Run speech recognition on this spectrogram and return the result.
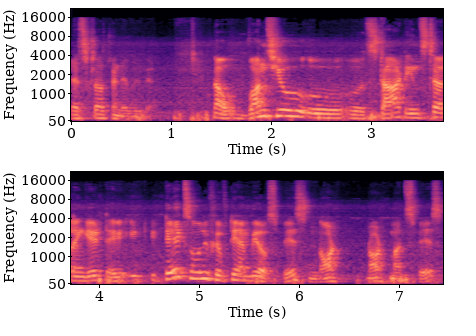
desktops, and everywhere. Now once you uh, start installing it, it, it takes only 50 MB of space, not not much space.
